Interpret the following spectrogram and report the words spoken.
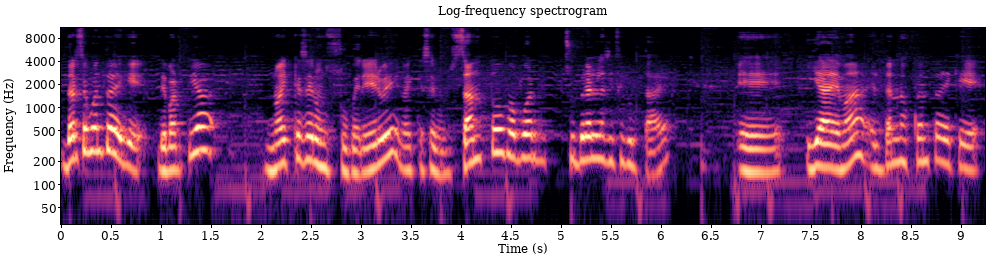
darse cuenta de que de partida no hay que ser un superhéroe, no hay que ser un santo para poder superar las dificultades. Eh, y además, el darnos cuenta de que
